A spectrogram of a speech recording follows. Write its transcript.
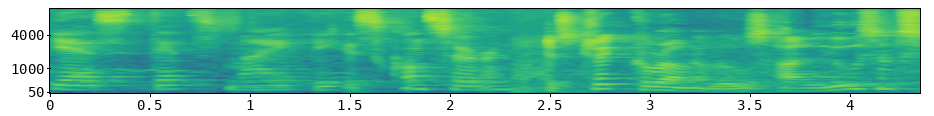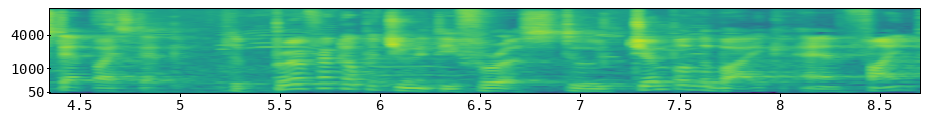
yes, that's my biggest concern. The strict corona rules are loosened step by step. The perfect opportunity for us to jump on the bike and find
